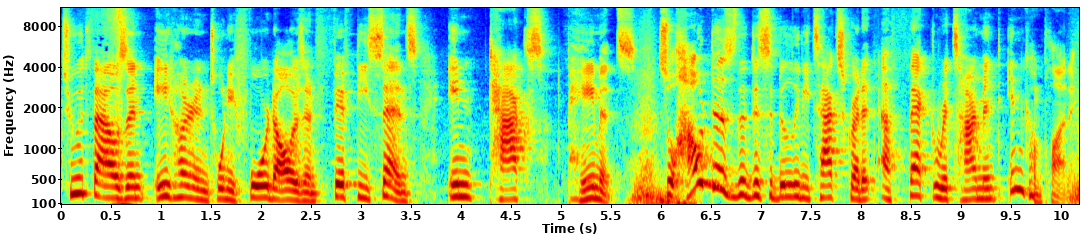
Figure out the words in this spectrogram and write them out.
$2,824.50 in tax payments. So how does the disability tax credit affect retirement income planning?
